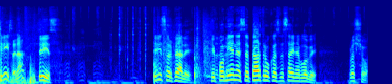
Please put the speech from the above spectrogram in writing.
Trys, ne? Trys. Trys varpeliai. Kai po mėnesio pertraukos visai neblogai. Prašau.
